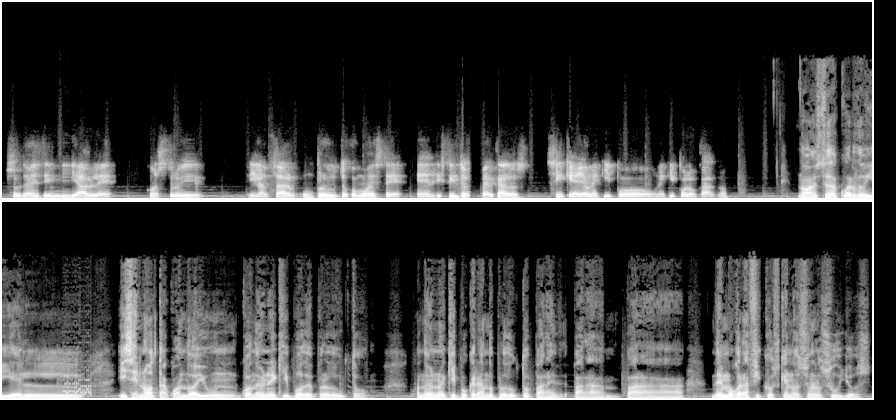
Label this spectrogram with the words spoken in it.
absolutamente inviable construir y lanzar un producto como este en distintos mercados sin que haya un equipo, un equipo local, ¿no? No, estoy de acuerdo. Y el y se nota cuando hay un, cuando hay un equipo de producto cuando hay un equipo creando producto para, para, para demográficos que no son los suyos,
